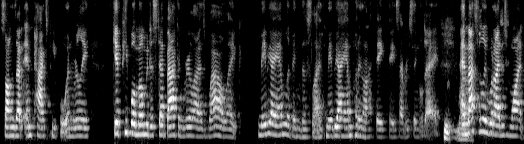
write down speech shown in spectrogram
songs that impact people and really give people a moment to step back and realize, wow, like maybe I am living this life. Maybe I am putting on a fake face every single day. Wow. And that's really what I just want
